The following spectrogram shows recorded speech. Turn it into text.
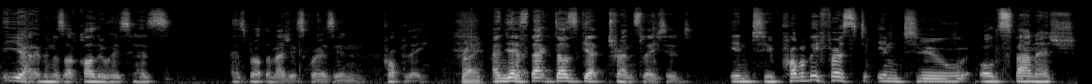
yeah, Ibn Zarqalu has, has, has brought the magic squares in properly. Right. And yes, that does get translated into probably first into Old Spanish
